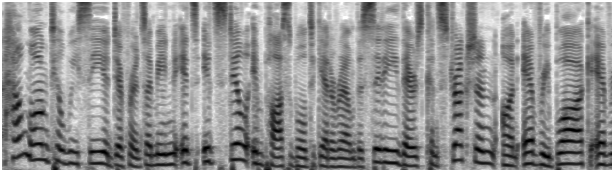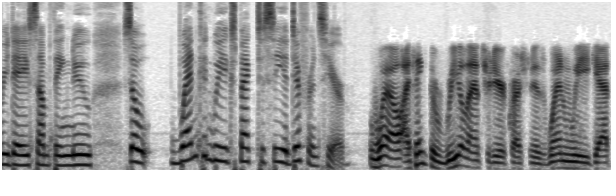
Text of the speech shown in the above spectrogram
how long till we see a difference? I mean, it's it's still impossible to get around the city. There's construction on every block, every day something new. So, when can we expect to see a difference here? Well, I think the real answer to your question is when we get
